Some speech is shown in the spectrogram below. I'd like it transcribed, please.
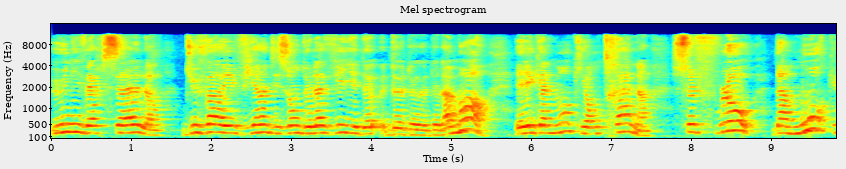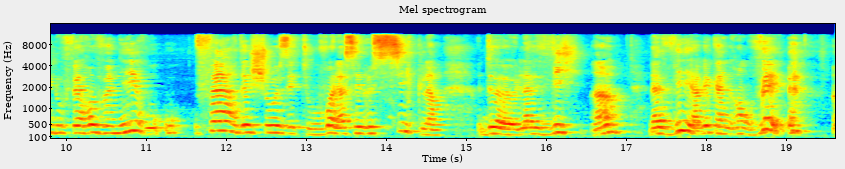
universel du va-et-vient, disons, de la vie et de, de, la mort, et également qui entraîne ce flot d'amour qui nous fait revenir ou, faire des choses et tout. Voilà, c'est le cycle de la vie, hein la vie avec un grand V.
